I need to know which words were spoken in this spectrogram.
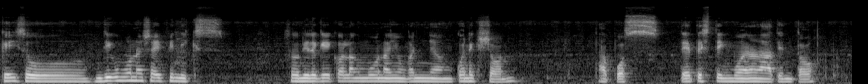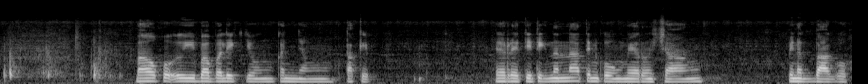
Okay, so hindi ko muna siya i-fix. So nilagay ko lang muna yung kanyang connection. Tapos tetesting muna natin 'to. Bago ko ibabalik yung kanyang takip. Pero titignan natin kung meron siyang pinagbago.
